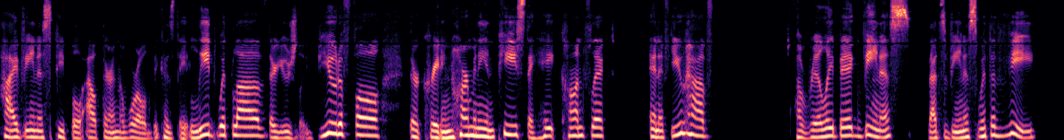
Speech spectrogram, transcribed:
high Venus people out there in the world because they lead with love. They're usually beautiful. They're creating harmony and peace. They hate conflict. And if you have a really big Venus, that's Venus with a V,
